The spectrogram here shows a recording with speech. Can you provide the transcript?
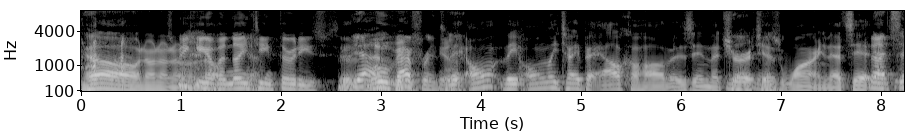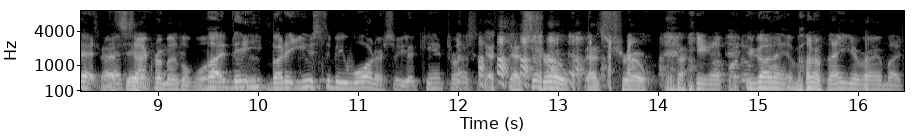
No, no, no, no. Speaking no, of no. a 1930s uh, Yeah, movie, reference. you know. The, on, the only type of alcohol that is in the church yeah. is wine. That's it. That's it. That's it. Sacramental wine. But they, but it used to be water, so you can't trust it. That's, that's true. That's true. you're you're going to. Thank you very much.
